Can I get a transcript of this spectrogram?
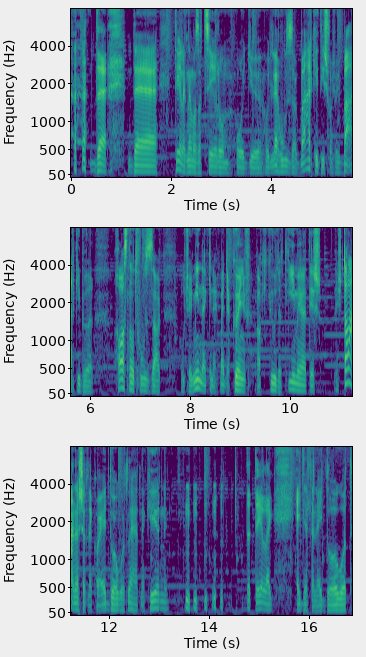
de, de tényleg nem az a célom, hogy, hogy lehúzzak bárkit is, vagy hogy bárkiből hasznot húzzak, úgyhogy mindenkinek megy a könyv, aki küldött e-mailt, és, és talán esetleg, ha egy dolgot lehetne kérni, de tényleg egyetlen egy dolgot,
